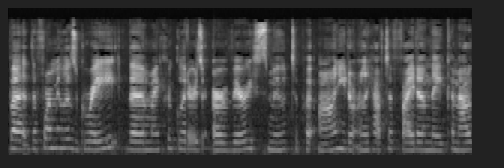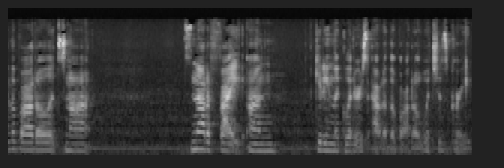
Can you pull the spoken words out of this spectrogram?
But the formula is great. The micro glitters are very smooth to put on. You don't really have to fight them. They come out of the bottle. It's not it's not a fight on getting the glitters out of the bottle, which is great.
